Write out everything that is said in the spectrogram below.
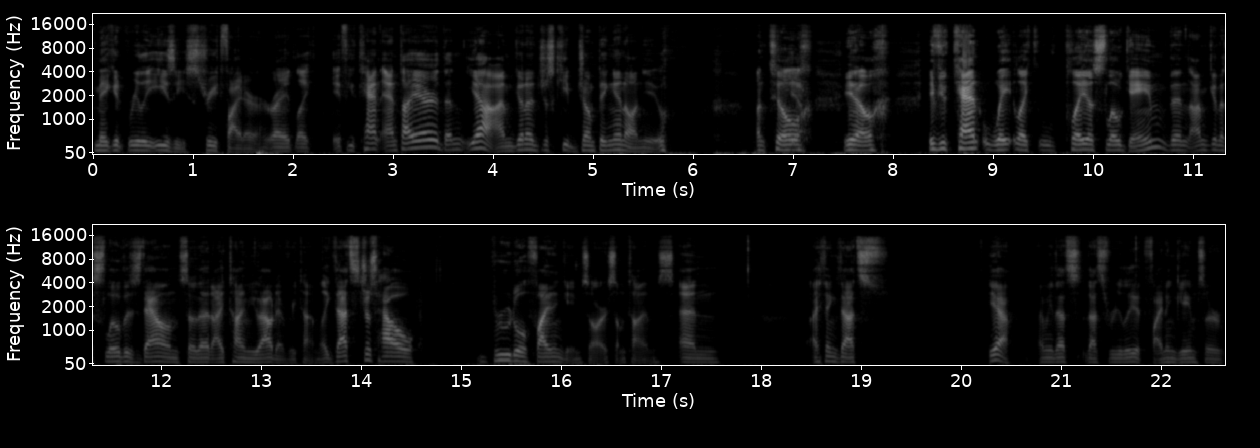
make it really easy street fighter right? Like if you can't anti-air then yeah i'm gonna just keep jumping in on you until Yeah. you know if you can't wait like play a slow game then i'm gonna slow this down so that i time you out every time. Like that's just how brutal fighting games are sometimes and i think that's yeah i mean that's that's really it. Fighting games are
